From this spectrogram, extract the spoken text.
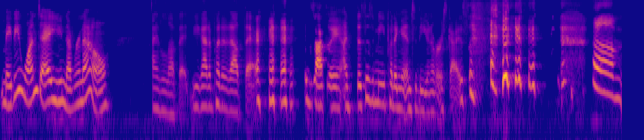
maybe one day you never know. I love it. You got to put it out there. Exactly. I, this is me putting it into the universe, guys. um,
